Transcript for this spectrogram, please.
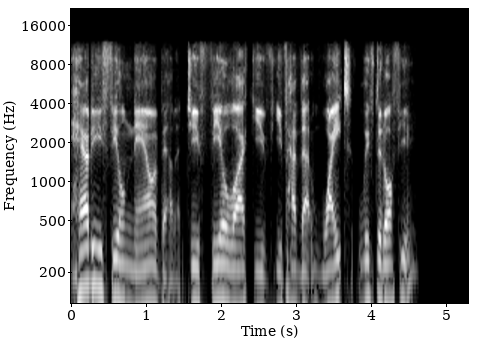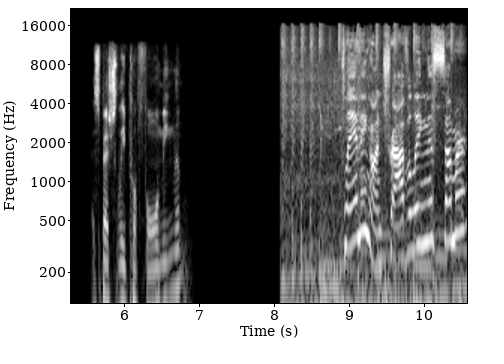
how do you feel now about it? Do you feel like you've you've had that weight lifted off you, especially performing them? Planning on traveling this summer?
